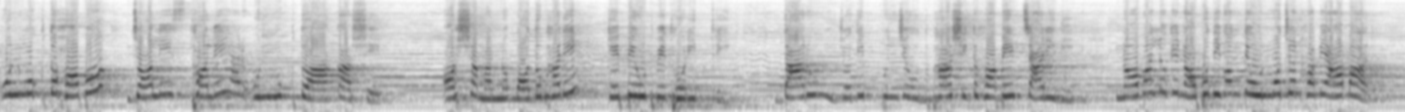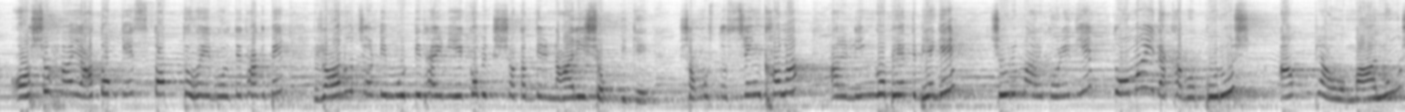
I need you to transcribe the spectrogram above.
উন্মুক্ত হব জলে, স্থলে আর উন্মুক্ত আকাশে। অসামান্য পদভারে কেঁপে উঠবে ধরিত্রী। দারুণ জ্যোতিপুঞ্জে উদ্ভাসিত হবে চারিদিক। নবালোকে নবদিগন্তে উন্মোচন হবে আবার। অসহায় আতঙ্কে স্তব্ধ হয়ে বলতে থাকবে রণচণ্ডী মূর্তিধারিণী একবিংশ শতাব্দীর নারী শক্তিকে। সমস্ত শৃঙ্খলা আর লিঙ্গভেদ ভেঙে চুরমার করে দিয়ে তোমায় দেখাবো পুরুষ আমরাও মানুষ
